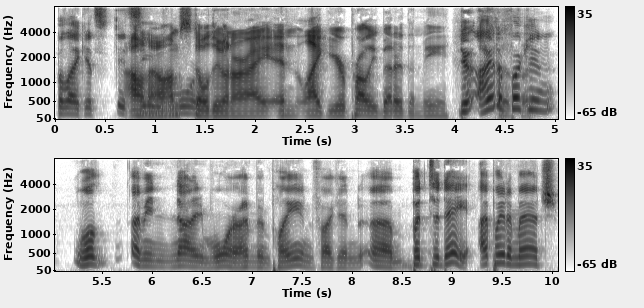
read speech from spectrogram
But like it's it's I don't know. I'm still doing all right, and like you're probably better than me. Dude, I had a So, fucking well, I mean, not anymore. I've been playing fucking um but today I played a match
